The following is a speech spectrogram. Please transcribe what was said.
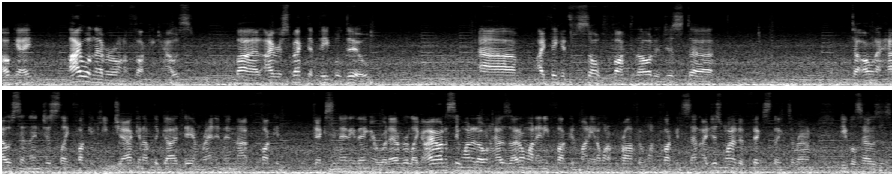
okay, I will never own a fucking house, but I respect that people do. Um, I think it's so fucked though to just. Uh, to own a house and then just like fucking keep jacking up the goddamn rent and then not fucking fixing anything or whatever. Like I honestly wanted to own houses. I don't want any fucking money. I don't want to profit one fucking cent. I just wanted to fix things around people's houses.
